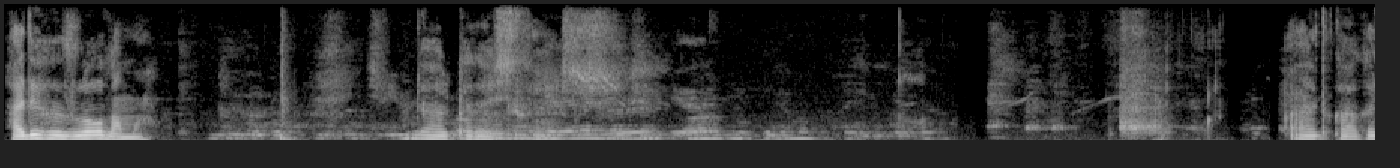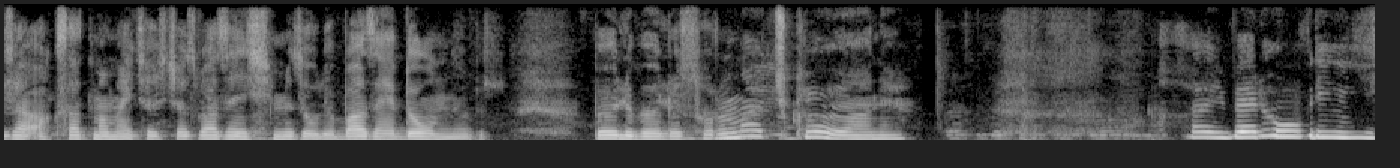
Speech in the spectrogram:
Hadi hızlı ol ama. Şimdi arkadaşlar. Artık arkadaşlar aksatmamaya çalışacağız. Bazen işimiz oluyor. Bazen evde olmuyoruz. Böyle böyle sorunlar çıkıyor yani. Ay ben ovri.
